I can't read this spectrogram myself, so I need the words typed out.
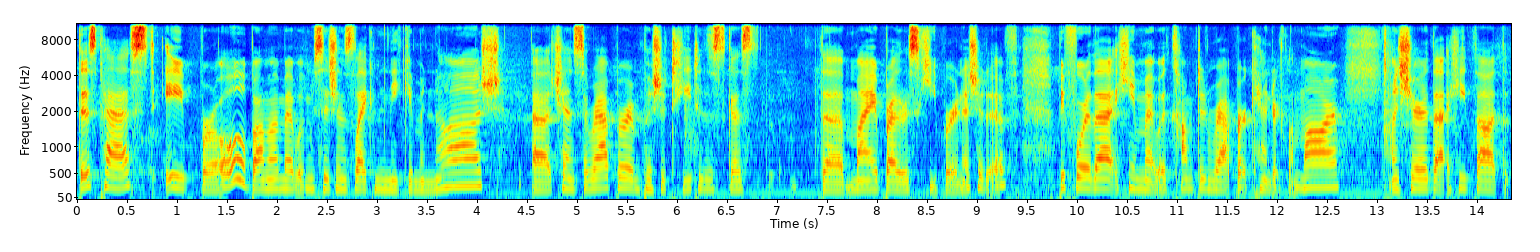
This past April, Obama met with musicians like Nicki Minaj, uh, Chance the Rapper, and Pusha T to discuss the My Brother's Keeper initiative. Before that, he met with Compton rapper Kendrick Lamar and shared that he thought that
